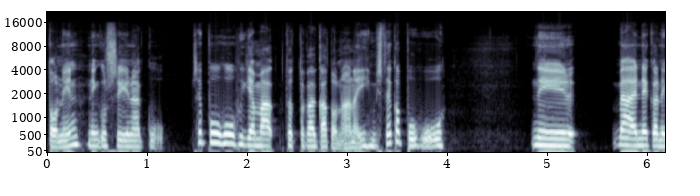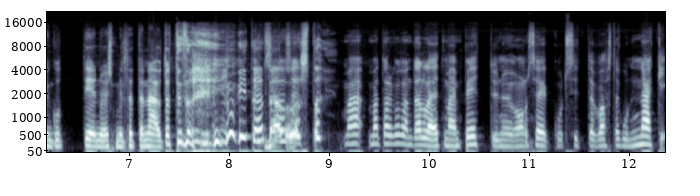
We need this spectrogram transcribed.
Tonin niin kuin siinä, kun se puhuu. Ja mä totta kai katon aina ihmistä, joka puhuu. Niin mä en eka niin kuin tiennyt edes, miltä te näytätte tai mitä tällaista. Mä, mä tarkoitan tällä, että mä en pettynyt, on se, kun sitten vasta kun näki.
